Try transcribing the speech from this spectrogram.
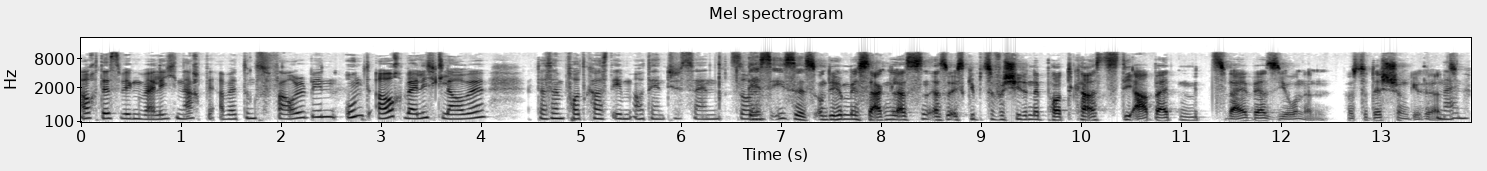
Auch deswegen, weil ich nachbearbeitungsfaul bin und auch, weil ich glaube, dass ein Podcast eben authentisch sein soll. Das ist es. Und ich habe mir sagen lassen, also es gibt so verschiedene Podcasts, die arbeiten mit zwei Versionen. Hast du das schon gehört? Nein.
